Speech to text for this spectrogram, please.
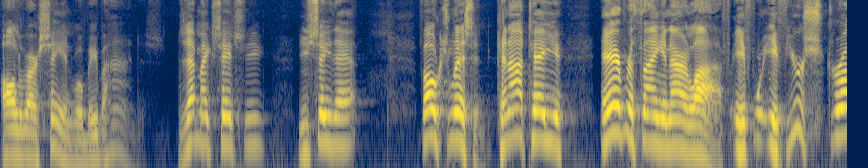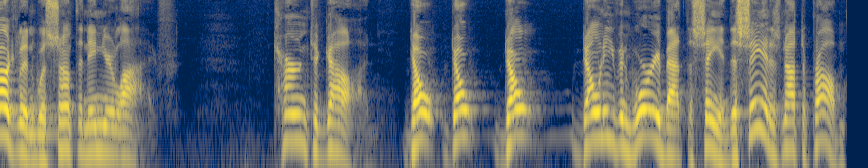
all of our sin will be behind us. Does that make sense to you? You see that? Folks, listen, can I tell you, everything in our life, if, if you're struggling with something in your life, turn to God. Don't, don't, don't, don't even worry about the sin. The sin is not the problem.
